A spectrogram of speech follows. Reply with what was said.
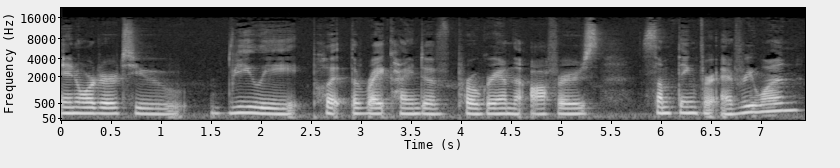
in order to really put the right kind of program that offers something for everyone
